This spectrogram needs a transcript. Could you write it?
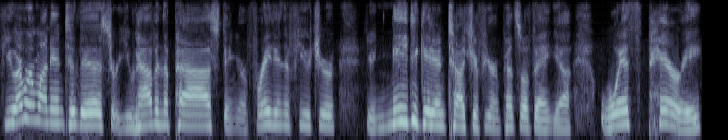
if you ever run into this or you have in the past and you're afraid in the future, you need to get in touch if you're in Pennsylvania with Peri.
